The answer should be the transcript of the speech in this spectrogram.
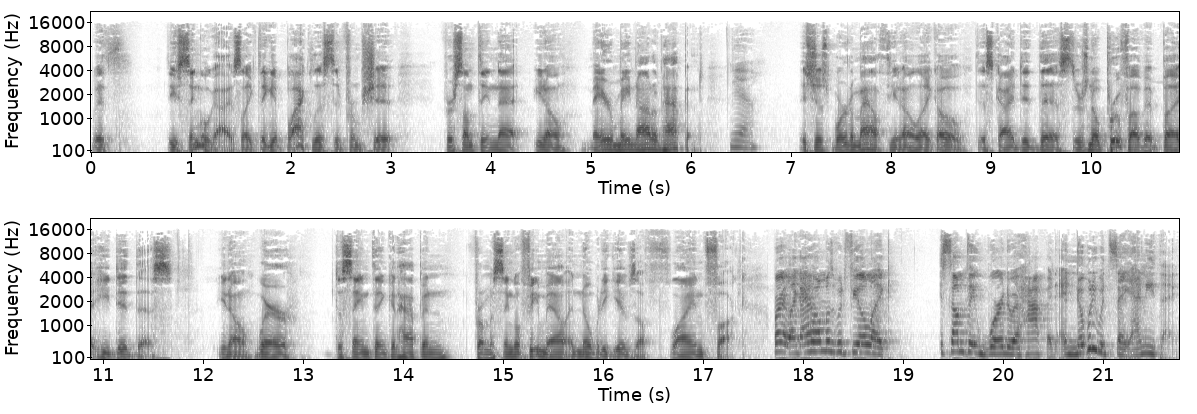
with these single guys. Like they get blacklisted from shit for something that you know may or may not have happened. Yeah. It's just word of mouth, you know, like, oh, this guy did this. There's no proof of it, but he did this. You know, where the same thing could happen from a single female and nobody gives a flying fuck. Right. Like I almost would feel like something were to happen and nobody would say anything,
